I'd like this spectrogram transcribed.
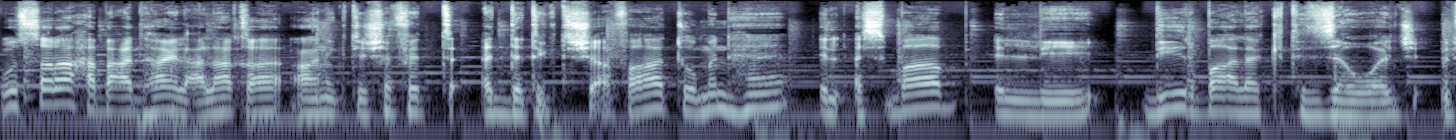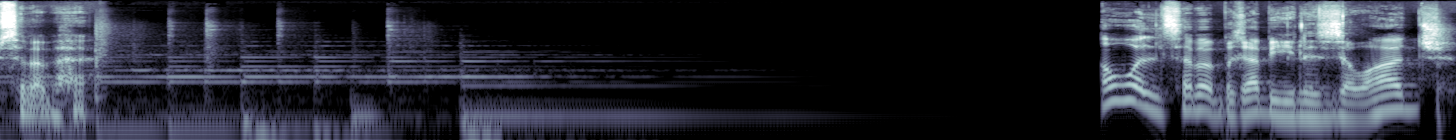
والصراحة بعد هاي العلاقة أنا اكتشفت عدة اكتشافات ومنها الأسباب اللي دير بالك تتزوج بسببها. أول سبب غبي للزواج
